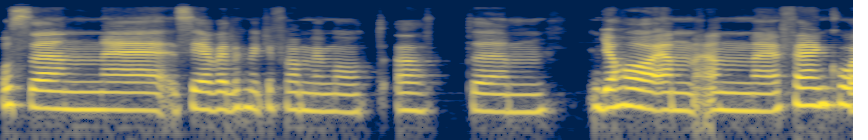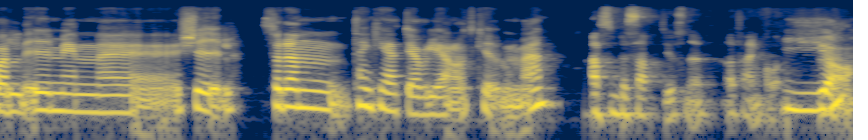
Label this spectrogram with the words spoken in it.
Och sen eh, ser jag väldigt mycket fram emot att ehm, jag har en, en eh, fänkål i min eh, kyl. Så den tänker jag att jag vill göra något kul med. Alltså besatt just nu av fänkål. Ja,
